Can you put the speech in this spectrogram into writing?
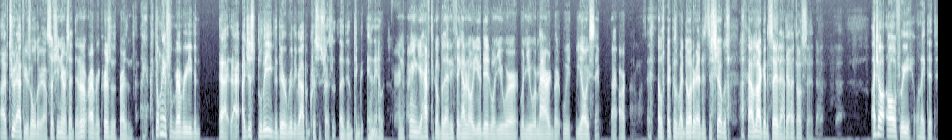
Uh, two and a half years older. Yeah. so she never said they're not wrapping Christmas presents. I, I don't even remember even. I, I- I just believe that they were really wrapping Christmas presents. I didn't think. And, and I mean, you have to come up with anything. I don't know what you did when you were when you were married, but we, we always say I, our because my daughter edits the show, I'm not going to say that. but don't say it. I don't know if we liked it.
